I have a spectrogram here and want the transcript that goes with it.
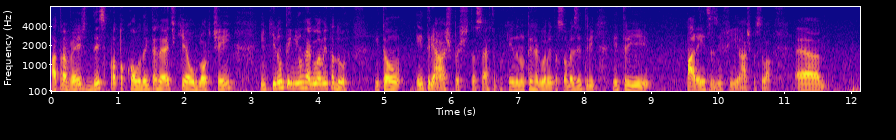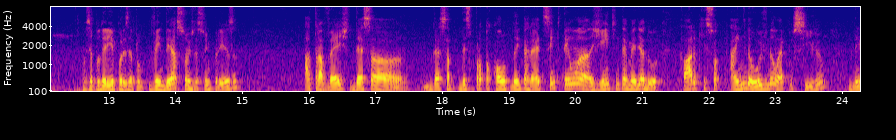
através desse protocolo da internet, que é o blockchain, em que não tem nenhum regulamentador. Então, entre aspas, tá certo? Porque ainda não tem regulamentação, mas entre, entre parênteses, enfim, aspas, sei lá. Uh, você poderia, por exemplo, vender ações da sua empresa através dessa, dessa, desse protocolo da internet sem que tenha um agente intermediador. Claro que isso ainda hoje não é possível de,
